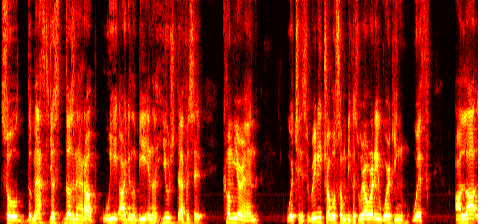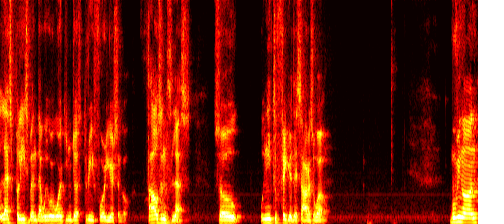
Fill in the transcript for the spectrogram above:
So the math just doesn't add up. We are gonna be in a huge deficit come year end, which is really troublesome because we're already working with a lot less policemen that we were working just three, four years ago. Thousands less. So we need to figure this out as well. Moving on,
